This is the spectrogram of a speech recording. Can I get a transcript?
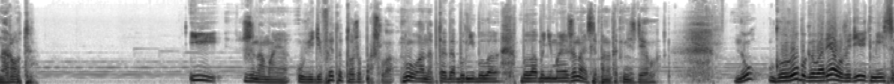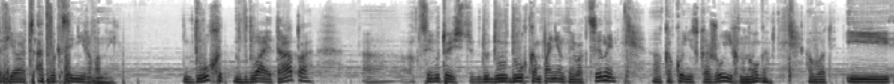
народ. И жена моя, увидев это, тоже пошла. Ну, она тогда бы не была, была бы не моя жена, если бы она так не сделала. Ну, грубо говоря, уже 9 месяцев я от, отвакцинированный. Двух, в два этапа вакцины, то есть двухкомпонентной вакцины, а, какой не скажу, их много. Вот. И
